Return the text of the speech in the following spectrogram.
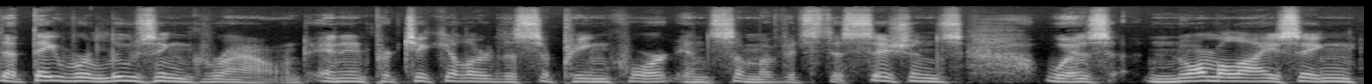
that they were losing ground. And in particular, the Supreme Court, in some of its decisions, was normalizing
